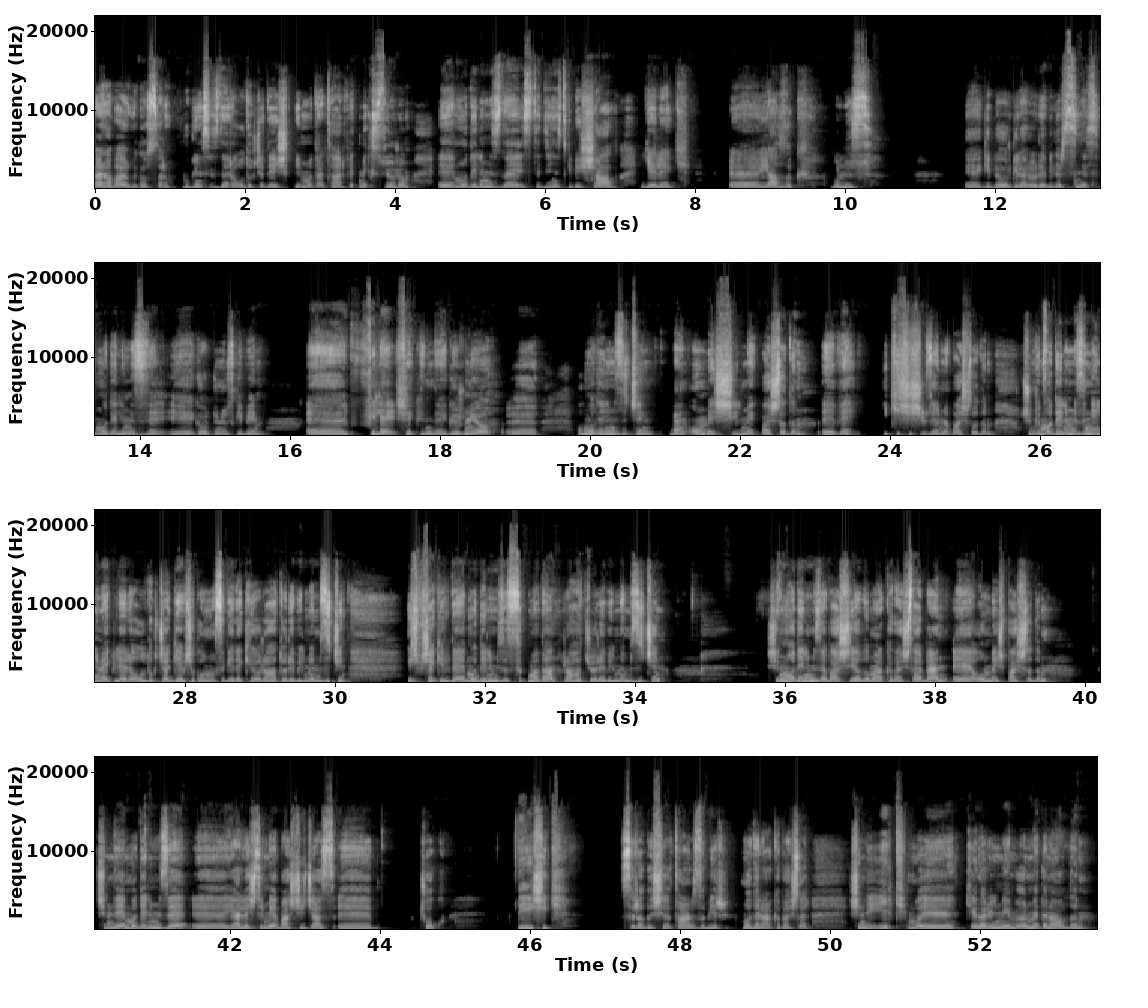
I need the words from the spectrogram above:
Merhaba örgü dostlarım. Bugün sizlere oldukça değişik bir model tarif etmek istiyorum. E, modelimizde istediğiniz gibi şal, yelek, e, yazlık, bluz e, gibi örgüler örebilirsiniz. Modelimizi e, gördüğünüz gibi e, file şeklinde görünüyor. E, bu modelimiz için ben 15 ilmek başladım e, ve 2 şiş üzerine başladım. Çünkü modelimizin ilmekleri oldukça gevşek olması gerekiyor rahat örebilmemiz için. Hiçbir şekilde modelimizi sıkmadan rahatça örebilmemiz için. Şimdi modelimize başlayalım arkadaşlar. Ben 15 başladım. Şimdi modelimize yerleştirmeye başlayacağız. Çok değişik sıra dışı tarzı bir model arkadaşlar. Şimdi ilk kenar ilmeğimi örmeden aldım.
